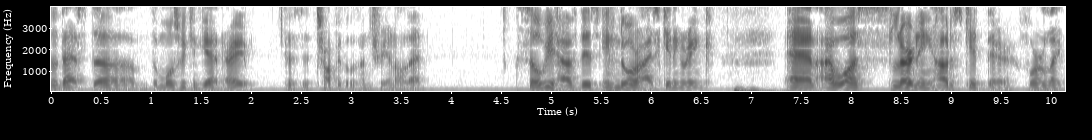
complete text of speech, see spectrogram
So that's the the most we can get, right? Because it's a tropical country and all that. So we have this indoor ice skating rink, and I was learning how to skate there for like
